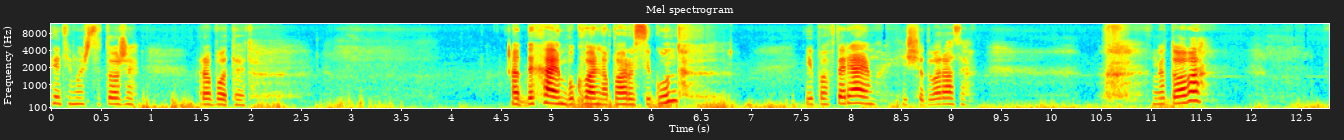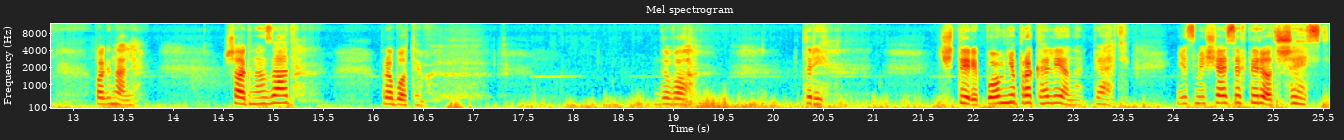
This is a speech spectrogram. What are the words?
Эти мышцы тоже работают. Отдыхаем буквально пару секунд и повторяем еще два раза. Готово? Погнали. Шаг назад. Работаем. Два, три, четыре. Помни про колено. Пять. Не смещайся вперед. Шесть.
